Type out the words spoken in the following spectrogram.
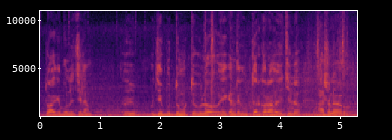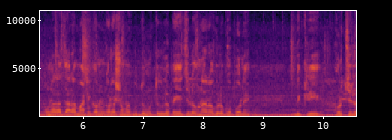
একটু আগে বলেছিলাম, ওই যে বুদ্ধমূর্তিগুলো এখান থেকে উদ্ধার করা হয়েছিল, আসলে ওনারা যারা মাটিকরণ করার সময় বুদ্ধমূর্তিগুলো পেয়েছিল, ওনারা ওগুলো গোপনে বিক্রি করছিল।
